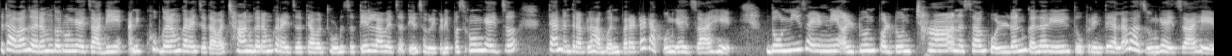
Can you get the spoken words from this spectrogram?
तर तावा गरम करून घ्यायचा आधी आणि खूप गरम करायचा तावा. छान गरम करायचं. त्यावर थोडंसं तेल लावायचं. तेल सगळीकडे पसरून घ्यायचं. त्यानंतर आपला हा बन पराठा टाकून घ्यायचा आहे. दोन्ही साईडनी अलटून पलटून छान असा गोल्डन कलर येईल. तोपर्यंत याला भाजून घ्यायचं आहे.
